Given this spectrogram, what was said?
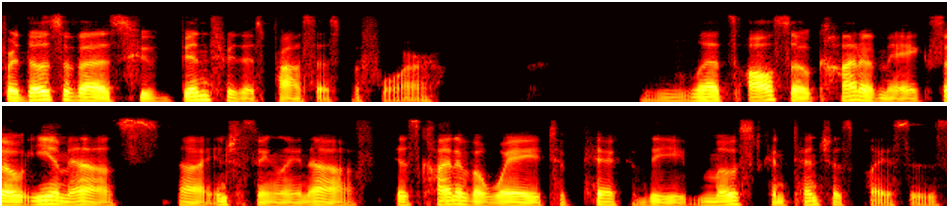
for those of us who've been through this process before, let's also kind of make so EMS, uh, interestingly enough, is kind of a way to pick the most contentious places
